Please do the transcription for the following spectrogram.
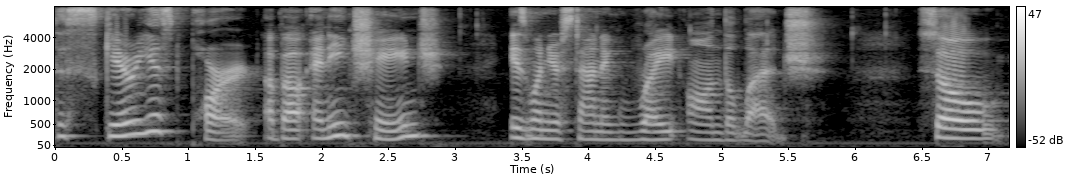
the scariest part about any change is when you're standing right on the ledge. So,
